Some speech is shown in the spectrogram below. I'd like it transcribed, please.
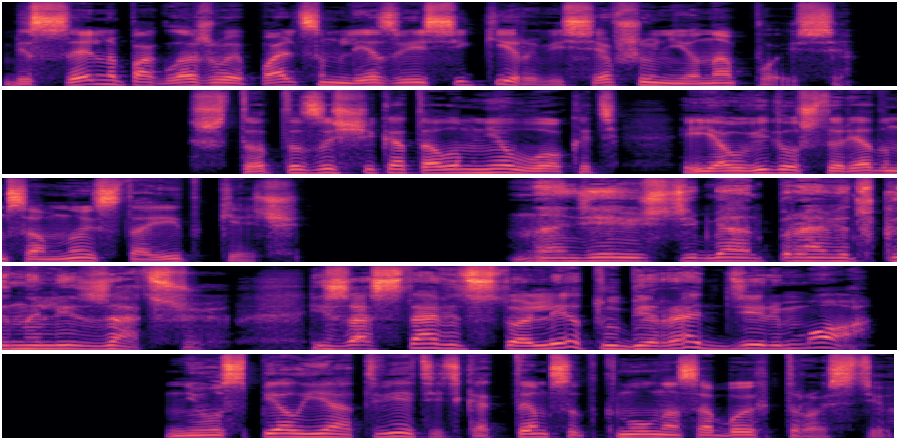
бесцельно поглаживая пальцем лезвие секиры, висевшей у нее на поясе. Что-то защекотало мне локоть, и я увидел, что рядом со мной стоит Кетч. «Надеюсь, тебя отправят в канализацию и заставят сто лет убирать дерьмо». Не успел я ответить, как Темс ткнул нас обоих тростью.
